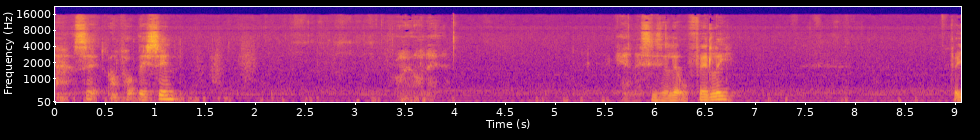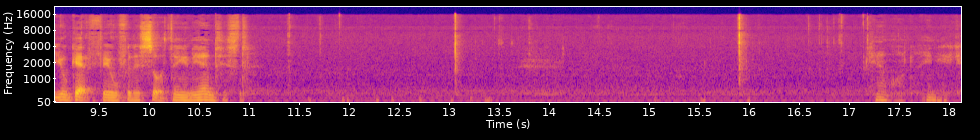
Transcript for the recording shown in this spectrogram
That's it. I'll put this in. This is a little fiddly. But you'll get feel for this sort of thing in the end. Just Come on, in you go.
